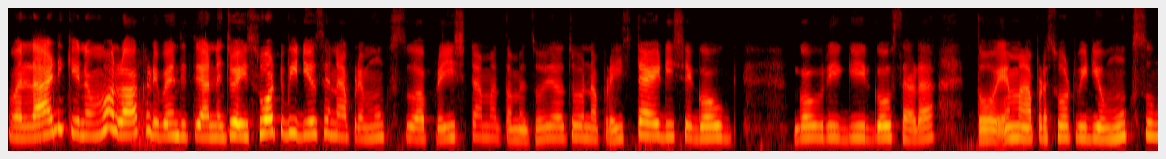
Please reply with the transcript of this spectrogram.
લાડકીને મો લાકડી બાંધી હતી અને જો એ શોર્ટ વીડિયો છે ને આપણે મૂકશું આપણે ઇન્સ્ટામાં તમે જોયા જો ને આપણે ઇન્સ્ટા આઈડી છે ગૌ, ગૌરી ગીર ગૌશાળા. તો એમાં આપણે શોર્ટ વીડિયો મૂકશું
